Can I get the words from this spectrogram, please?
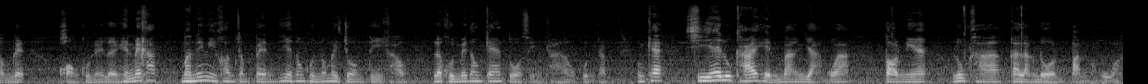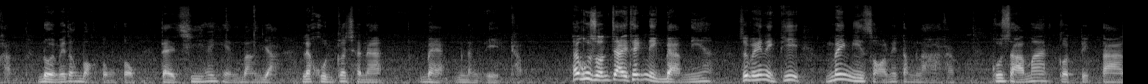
สำเร็จของคุณได้เลยเห็นไหมครับ มันไม่มีความจำเป็นที่จะต้องคุณต้องไปโจมตีเขา แล้วคุณไม่ต้องแก้ตัวสินค้าของคุณครับ คุณแค่ชี้ให้ลูกค้าเห็นบางอย่างว่า ตอนนี้ลูกค้ากำลังโดนปั่นหัวครับ โดยไม่ต้องบอกตรงๆ แต่ชี้ให้เห็นบางอย่าง และคุณก็ชนะแบบนางเอกครับ ถ้าคุณสนใจเทคนิคแบบนี้ ซึ่งเป็นเทคนิคที่ไม่มีสอนในตำราครับ คุณสามารถกดติดตาม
